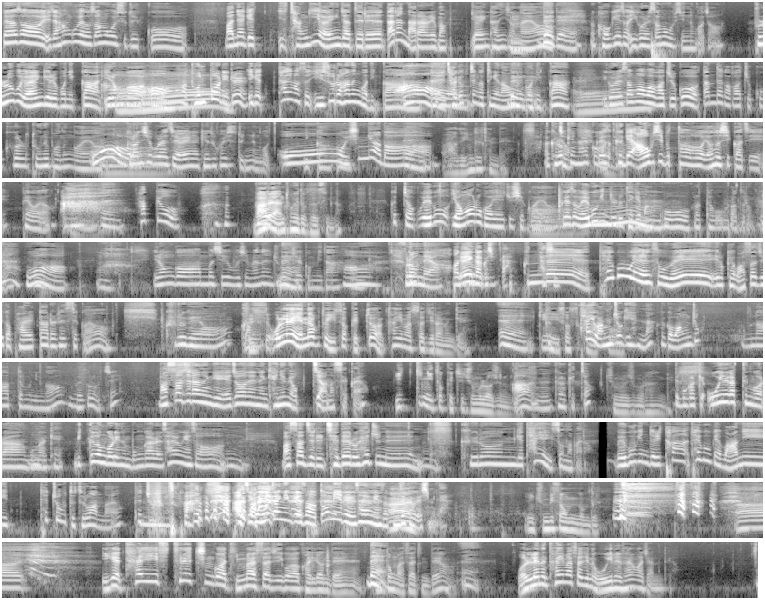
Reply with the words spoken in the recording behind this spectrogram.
배워서 이제 한국에서 써먹을 수도 있고 만약에 이 장기 여행자들은 다른 나라를 막 여행 다니잖아요. 네네. 거기서 이걸 써먹을 수 있는 거죠. 블로그 여행기를 보니까 이런 아. 거 어, 아, 돈벌이를 이게 타이마스 이수를 하는 거니까 아, 네, 어. 자격증 같은 게 나오는 네네. 거니까 오. 이걸 써먹어가지고 딴 데 가가지고 그걸로 돈을 버는 거예요. 오. 그런 식으로 해서 여행을 계속 할 수도 있는 거죠. 오, 어. 신기하다. 아, 근데 힘들 텐데. 아, 그렇긴 할것 그래서 같아요. 그게 9시부터 6시까지 배워요. 아, 네. 학교 말을 안 통해도 배울 수 있나? 그쵸 외국 영어로 거의 해주실 거예요. 어. 그래서 외국인들도 되게 음. 많고 그렇다고 그러더라고요. 와. 이런 거 한 번씩 해보시면 좋으실 네. 겁니다. 음. 아, 부럽네요. 아니, 여행 가고 싶다. 근데 태국에서 왜 이렇게 마사지가 발달을 했을까요? 그러게요. 글쎄, 원래 옛날부터 있었겠죠. 타이 마사지라는 게 네. 있긴 있었을 타이. 왕족이 했나? 그러니까 왕족 문화 때문인가? 왜 그러지? 마사지라는 게 예전에는 개념이 없지 않았을까요? 있긴 있었겠지 주물러 주는 거. 아, 음, 그렇겠죠. 주물주물 하는 게. 근데 뭔가 이렇게 오일 같은 거랑 뭔가 음. 이렇게 미끄덩거리는 뭔가를 사용해서 음, 마사지를 제대로 해주는 음. 그런 게 타이에 있었나 봐요. 외국인들이 타, 태국에 많이 태초부터 들어왔나요? 태초부터. 아 지금 회장님께서 또미를 사용해서 검색하고 아. 계십니다. 이 준비성 없는 놈들. 아 이게 타이 스트레칭과 deep 마사지와 관련된 네. 전통 마사지인데요. 네. 원래는 타이 마사지는 오일은 사용하지 않는데요.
